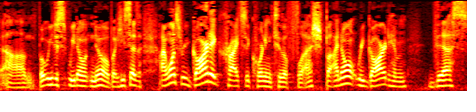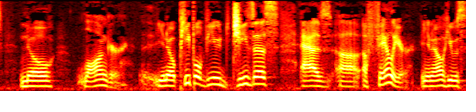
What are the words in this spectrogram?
Um, but we just we don't know. But he says, I once regarded Christ according to the flesh, but I don't regard him this no longer. You know, people viewed Jesus as uh, a failure. You know, he was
